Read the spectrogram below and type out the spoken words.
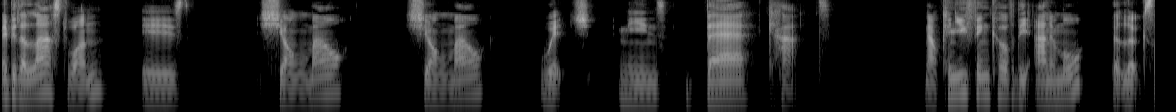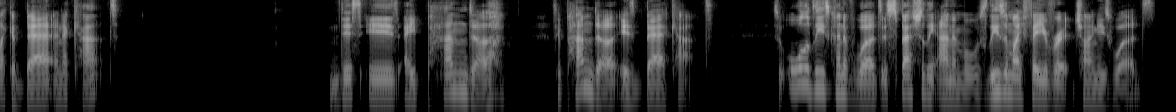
Maybe the last one is xiong mao, xiong mao, which means bear cat. Now, can you think of the animal that looks like a bear and a cat? This is a panda. So, panda is bear cat. So, all of these kind of words, especially animals, these are my favorite Chinese words,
